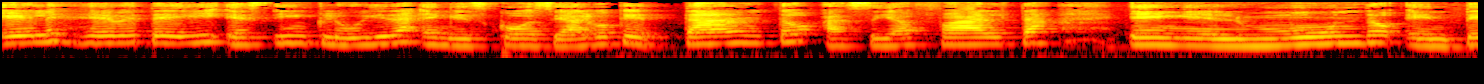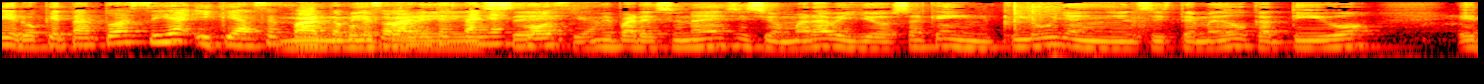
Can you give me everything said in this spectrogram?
LGBTI es incluida en Escocia, algo que tanto hacía falta en el mundo entero, que tanto hacía y que hace falta, porque Me solamente está en parece- Escocia. Me parece una decisión maravillosa que incluyan en el sistema educativo eh,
